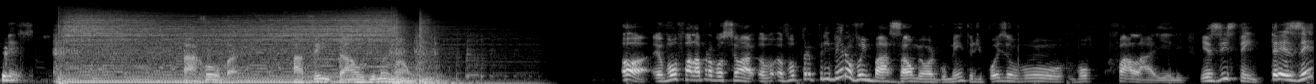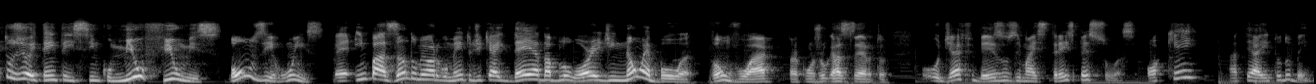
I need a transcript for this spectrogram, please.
Bezos. Arroba. Avental de mamão. Ó, eu vou falar pra você uma. Eu, eu vou, pr- primeiro eu vou embasar o meu argumento, depois eu vou, vou falar ele. Existem 385 mil filmes bons e ruins, é, embasando o meu argumento de que a ideia da Blue Origin não é boa. Vão voar, pra conjugar certo. O Jeff Bezos e mais três pessoas. Ok? Até aí tudo bem.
